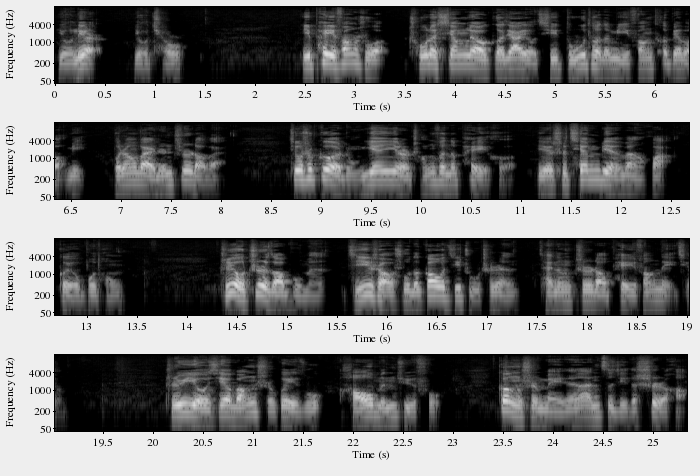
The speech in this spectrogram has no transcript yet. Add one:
有粒儿、有球。以配方说，除了香料各家有其独特的秘方，特别保密，不让外人知道外，就是各种烟叶成分的配合，也是千变万化，各有不同。只有制造部门极少数的高级主持人才能知道配方内情。至于有些王室贵族、豪门巨富，更是每人按自己的嗜好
